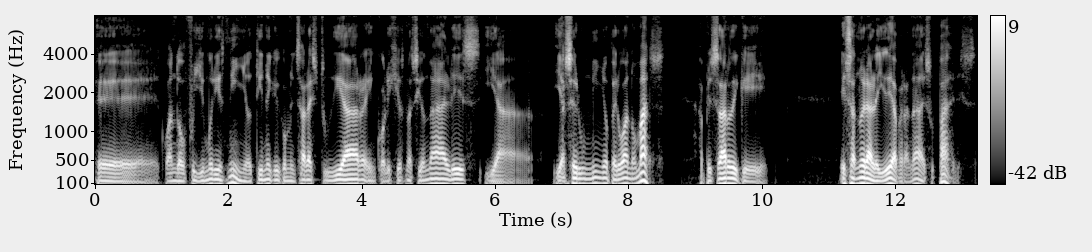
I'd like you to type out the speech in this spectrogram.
eh, cuando Fujimori es niño, tiene que comenzar a estudiar en colegios nacionales y a, y a ser un niño peruano más, a pesar de que esa no era la idea para nada de sus padres.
